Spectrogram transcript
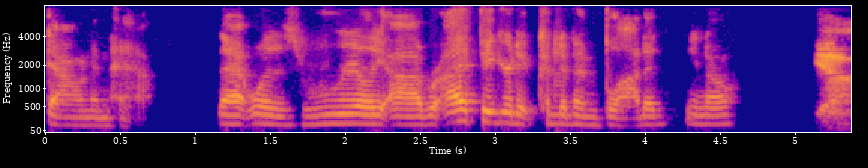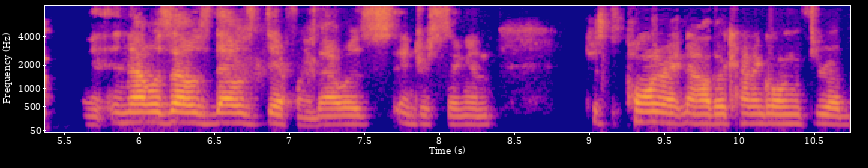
down in half. That was really odd. I figured it could have been blotted, you know, Yeah. and, and that was that was that was different. That was interesting, and just Poland right now, they're kind of going through a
